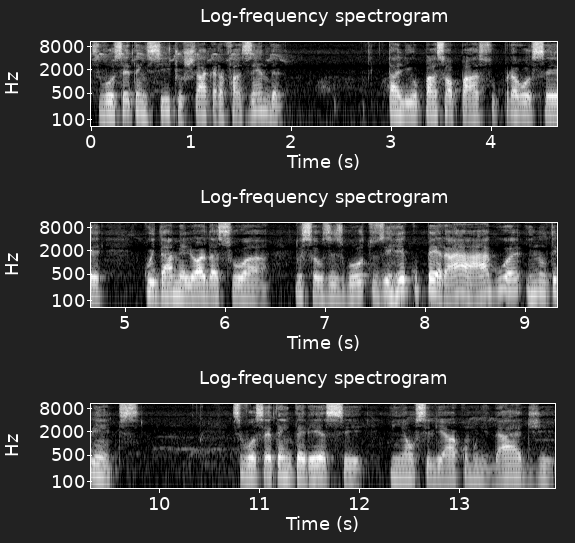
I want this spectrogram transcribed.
Se você tem sítio, chácara, fazenda, tá ali o passo a passo para você cuidar melhor da sua, dos seus esgotos e recuperar água e nutrientes. Se você tem interesse em auxiliar a comunidade,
